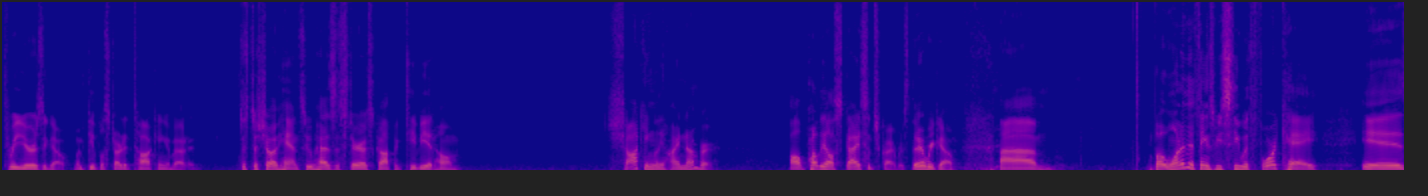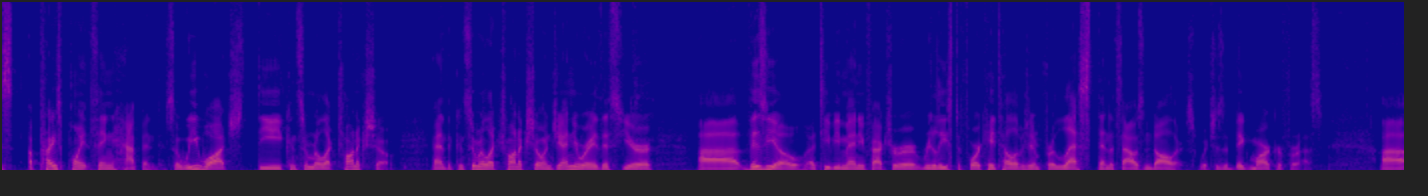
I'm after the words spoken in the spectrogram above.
three years ago when people started talking about it. Just a show of hands, who has a stereoscopic TV at home? Shockingly high number. All, probably all Sky subscribers. There we go. Um, but one of the things we see with 4K is a price point thing happened. So we watched the Consumer Electronics Show. And the Consumer Electronics Show in January this year uh, Vizio, a TV manufacturer, released a 4K television for less than $1,000, which is a big marker for us. Uh,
